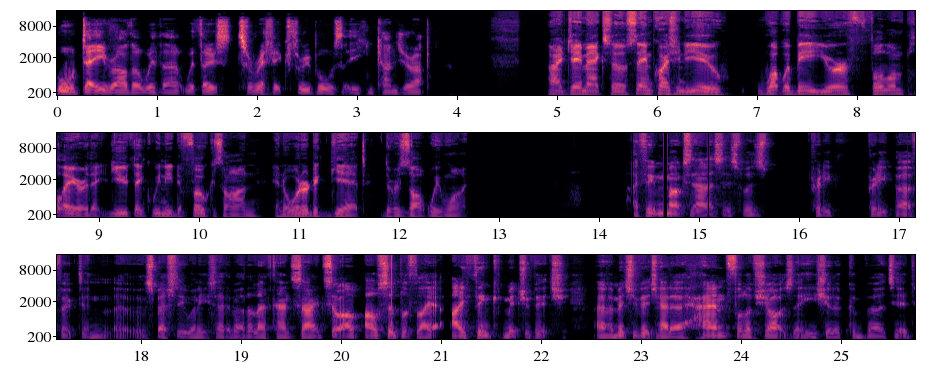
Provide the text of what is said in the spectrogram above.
all day rather, with uh, with those terrific through balls that he can conjure up. All right, J Max. So same question to you. What would be your Fulham player that you think we need to focus on in order to get the result we want? I think Mark's analysis was pretty pretty perfect, and uh, especially when he said about the left hand side. So I'll, I'll simplify it. I think Mitrovic, uh, Mitrovic had a handful of shots that he should have converted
